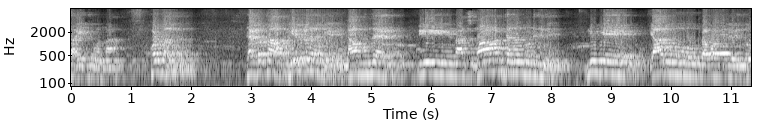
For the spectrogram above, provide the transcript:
ಸಾಹಿತ್ಯವನ್ನ ಕೊಡಬಲ್ಲ ಯಾಕೆ ಗೊತ್ತಾ? ಬೇರುಗಳಲ್ಲಿ ನಾವು ಮುಂದೆ ಈ ನಾನು ಸುಮಾರು ಜನ ನೋಡಿದ್ದೀನಿ ನಿಮಗೆ ಯಾರು ಪ್ರಭಾವ ಬೀರಿದ್ದು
